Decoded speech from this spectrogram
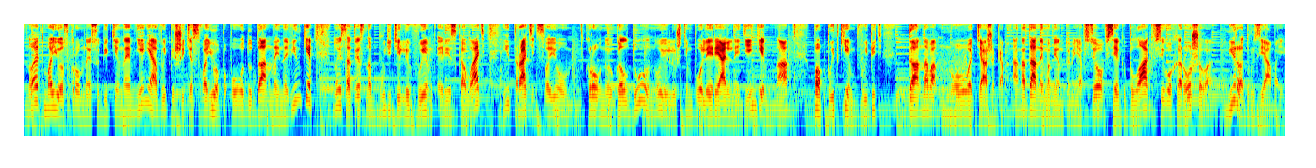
Но это мое скромное субъективное мнение, а вы пишите свое по поводу данной новинки. Ну и, соответственно, будете ли вы рисковать и тратить свою кровную голду, ну или уж тем более реальные деньги на попытки выбить данного нового тяжика. А на данный момент у меня все. Всех благ, всего хорошего, мира, друзья мои,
